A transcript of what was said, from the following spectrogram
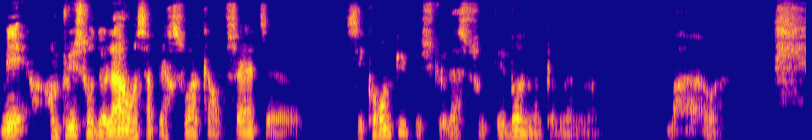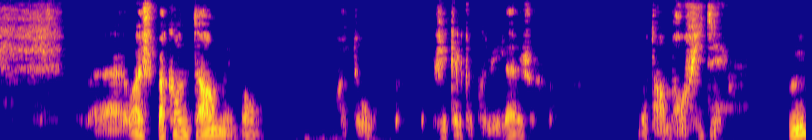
Mais en plus, au-delà, on s'aperçoit qu'en fait, euh, c'est corrompu, puisque la soupe est bonne quand même. Bah ouais. Euh, ouais, je suis pas content, mais bon, après tout, j'ai quelques privilèges. Autant en profiter. Hmm?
